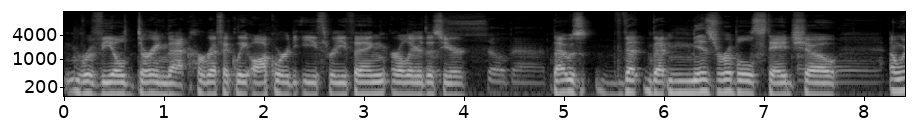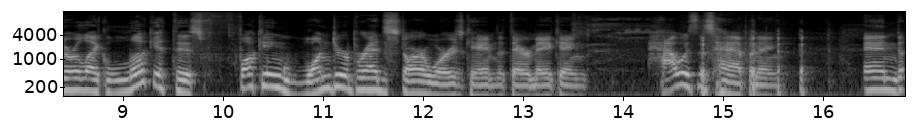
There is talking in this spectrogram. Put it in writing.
revealed during that horrifically awkward E3 thing earlier this year. so bad. That was that that miserable stage show, oh. and we were like, "Look at this fucking Wonder Bread Star Wars game that they're making. How is this happening?" and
